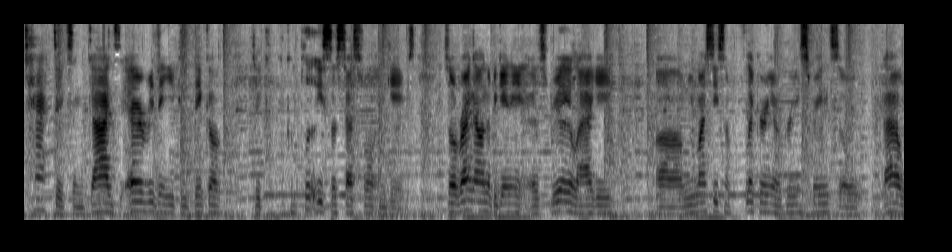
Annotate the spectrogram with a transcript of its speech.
tactics and guides, everything you can think of to completely successful in games. So right now in the beginning, it's really laggy. Um, you might see some flickering of green screen, so that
